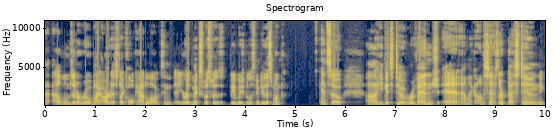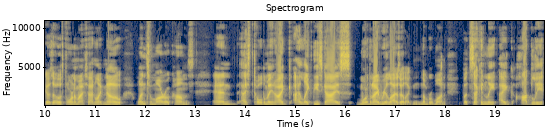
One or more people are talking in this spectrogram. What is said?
uh, albums in a row by artists, like whole catalogs. And uh, Eurythmics was was we've been listening to this month, and so. Uh, he gets to Revenge, and I'm like, oh, this is their best tune. And he goes, oh, Thorn on My Side. I'm like, no, When Tomorrow Comes. And I told him, you know, I, I like these guys more than I realize I like number one. But secondly, I oddly,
